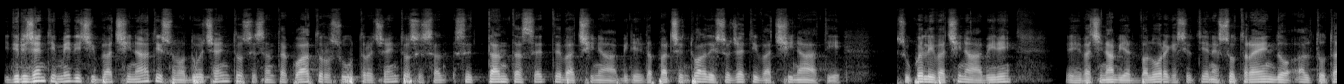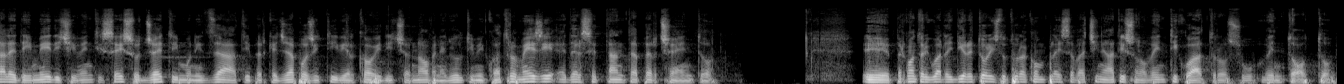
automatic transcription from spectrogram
I dirigenti medici vaccinati sono 264 su 377 vaccinabili. La percentuale dei soggetti vaccinati su quelli vaccinabili, eh, vaccinabili il valore che si ottiene sottraendo al totale dei medici 26 soggetti immunizzati perché già positivi al Covid-19 negli ultimi quattro mesi è del 70%. Eh, per quanto riguarda i direttori di struttura complessa vaccinati sono 24 su 28.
